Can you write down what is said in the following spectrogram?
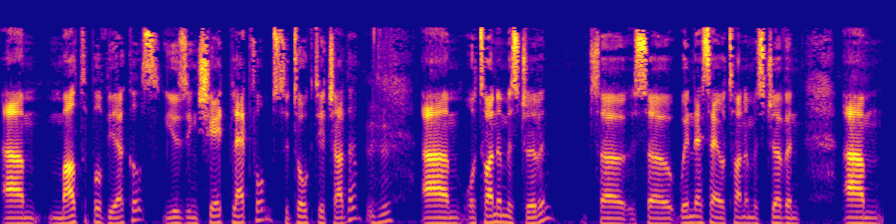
Um, multiple vehicles using shared platforms to talk to each other. Um, autonomous driven. So so when they say autonomous driven, um,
